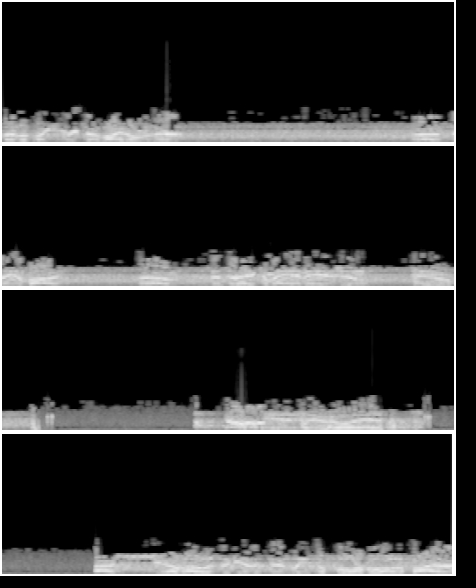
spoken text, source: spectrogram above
doesn't look like you can reach that light over there. Uh, stand by. Um, Cincinnati Command, engine 2. Engine 2, have hose to get at least the floor below the fire,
